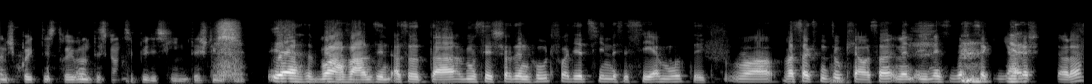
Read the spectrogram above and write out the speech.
dann sprüht das drüber und das ganze Bild ist hin. Das stimmt. Ja, wow, Wahnsinn. Also da muss ich schon den Hut vor dir ziehen, das ist sehr mutig. Wow. Was sagst denn du, Klaus? Ich meine, das ist ein genialer ja. Schritt, oder?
